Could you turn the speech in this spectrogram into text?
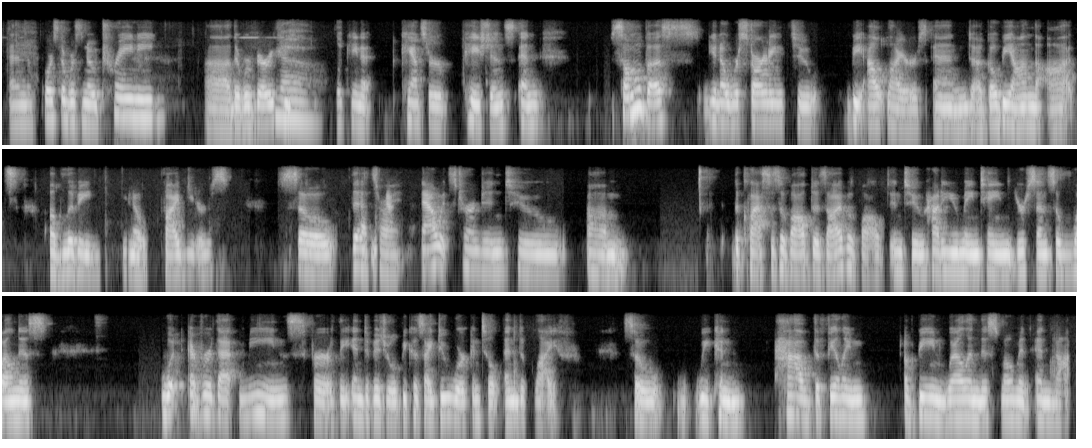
and of course there was no training. Uh, there were very few no. looking at cancer patients, and some of us, you know, we're starting to be outliers and uh, go beyond the odds of living, you know, five years. So that, that's right. Now it's turned into um, the class has evolved as I've evolved into how do you maintain your sense of wellness, whatever that means for the individual, because I do work until end of life. So we can have the feeling of being well in this moment and not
